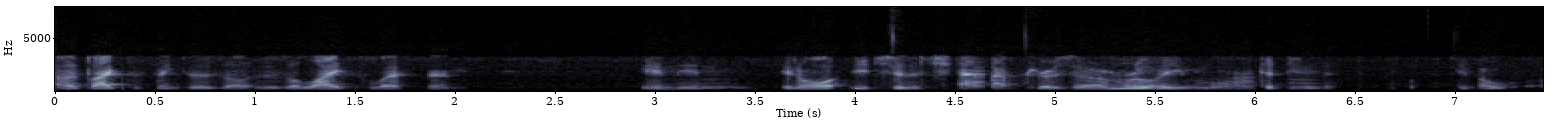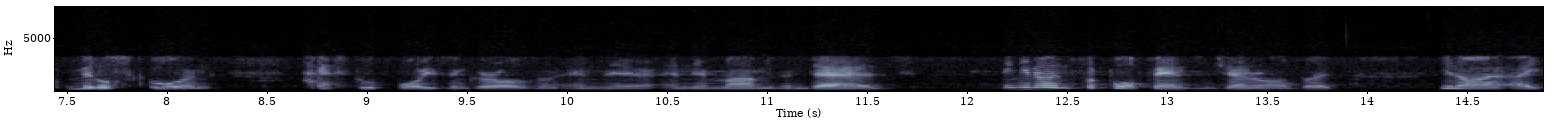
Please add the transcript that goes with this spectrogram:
I, I'd like to think there's a, there's a life lesson in in in all, each of the chapters. And I'm really marketing, you know, middle school and high school boys and girls and, and their and their moms and dads, and you know, and football fans in general. But you know, I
